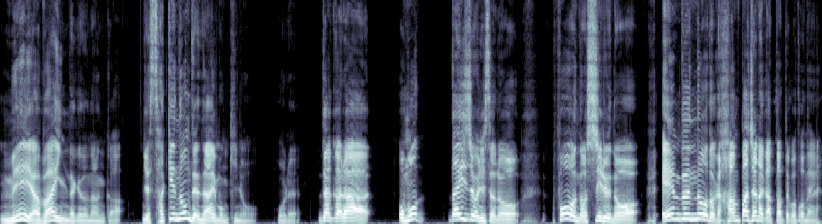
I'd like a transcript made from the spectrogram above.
目やばいんだけどなんか。いや酒飲んでないもん昨日。俺。だから思った以上にそのフォーの汁の塩分濃度が半端じゃなかったってことね。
